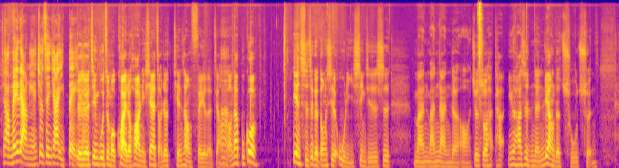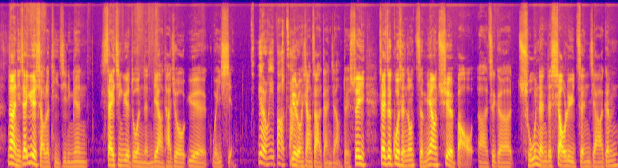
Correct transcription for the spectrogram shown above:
这样每两年就增加一倍，对对，进步这么快的话，你现在早就天上飞了。”这样子、哦。那不过电池这个东西的物理性其实是蛮蛮难的哦，就是说它因为它是能量的储存，那你在越小的体积里面塞进越多的能量，它就越危险。越容易爆炸，越容易像炸弹这样。对，所以在这过程中，怎么样确保呃这个储能的效率增加，跟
